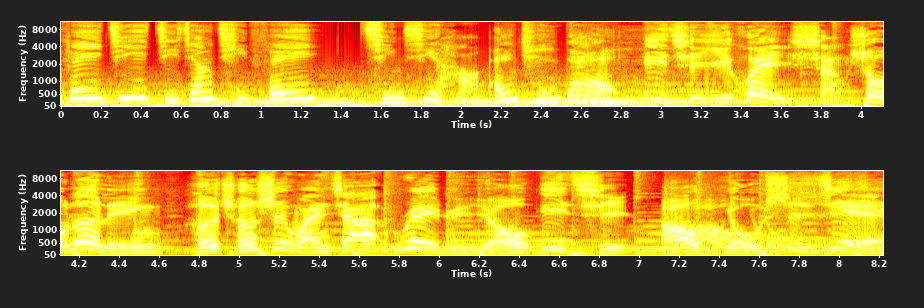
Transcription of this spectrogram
飞机即将起飞，请系好安全带，一期一会享受乐龄，和城市玩家瑞旅游一起遨游世界。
